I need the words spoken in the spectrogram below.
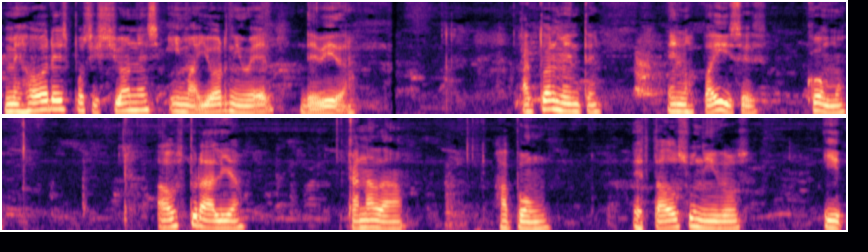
mejores posiciones y mayor nivel de vida. Actualmente, en los países como Australia, Canadá, Japón, Estados Unidos y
